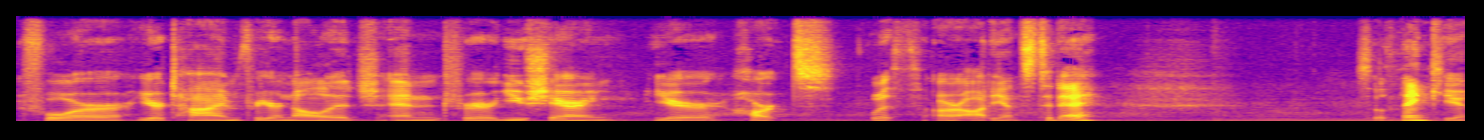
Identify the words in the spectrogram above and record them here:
for your time, for your knowledge, and for you sharing your hearts with our audience today. So thank you.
